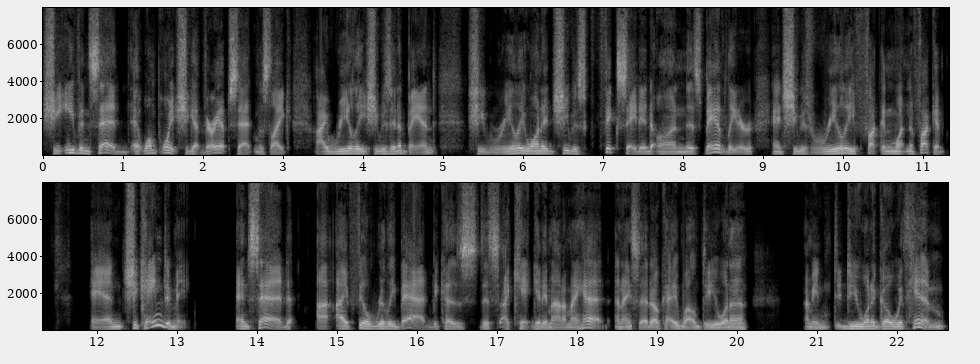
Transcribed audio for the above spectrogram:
she even said, at one point, she got very upset and was like, I really, she was in a band. She really wanted, she was fixated on this band leader and she was really fucking wanting to fuck him. And she came to me and said, I, I feel really bad because this, I can't get him out of my head. And I said, okay, well, do you want to, I mean, do, do you want to go with him?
